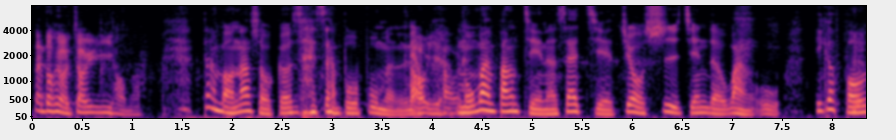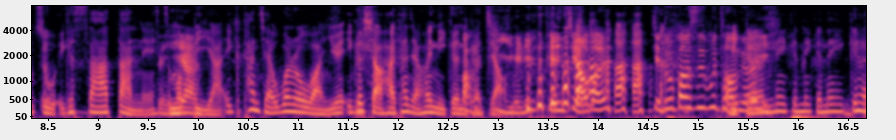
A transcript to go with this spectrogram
但都很有教育意义，好吗？蛋宝那首歌是在散播负能量，我们万芳姐呢是在解救世间的万物。一个佛祖，一个撒旦呢、欸？怎，么比啊？一个看起来温柔婉约，一个小孩看起来会你跟你个叫，你偏见吧？解读方式不同而已。那个、那个、那个，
